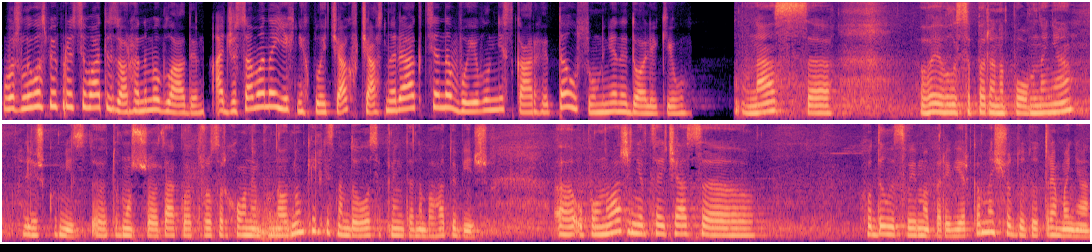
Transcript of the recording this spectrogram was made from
Важливо співпрацювати з органами влади, адже саме на їхніх плечах вчасна реакція на виявлені скарги та усунення недоліків. У нас е, виявилося перенаповнення ліжкоміст, е, тому що заклад розрахований на одну кількість, нам довелося прийняти набагато більше. Е, Уповноважені в цей час е, ходили своїми перевірками щодо дотримання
